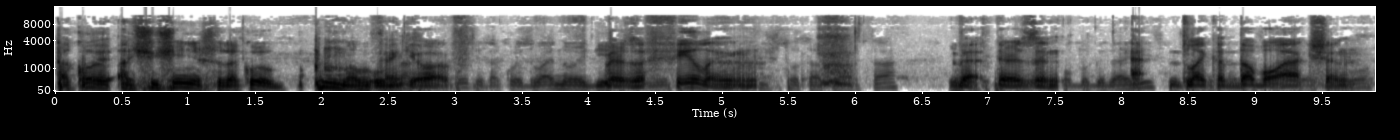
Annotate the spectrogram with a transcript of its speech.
Такое ощущение, что такое Thank you, Rav. There's a feeling that there's an like a double action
